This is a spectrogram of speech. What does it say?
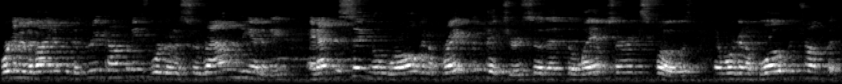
We're going to divide up into three companies. We're going to surround the enemy. And at the signal, we're all going to break the pitchers so that the lamps are exposed. And we're going to blow the trumpet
